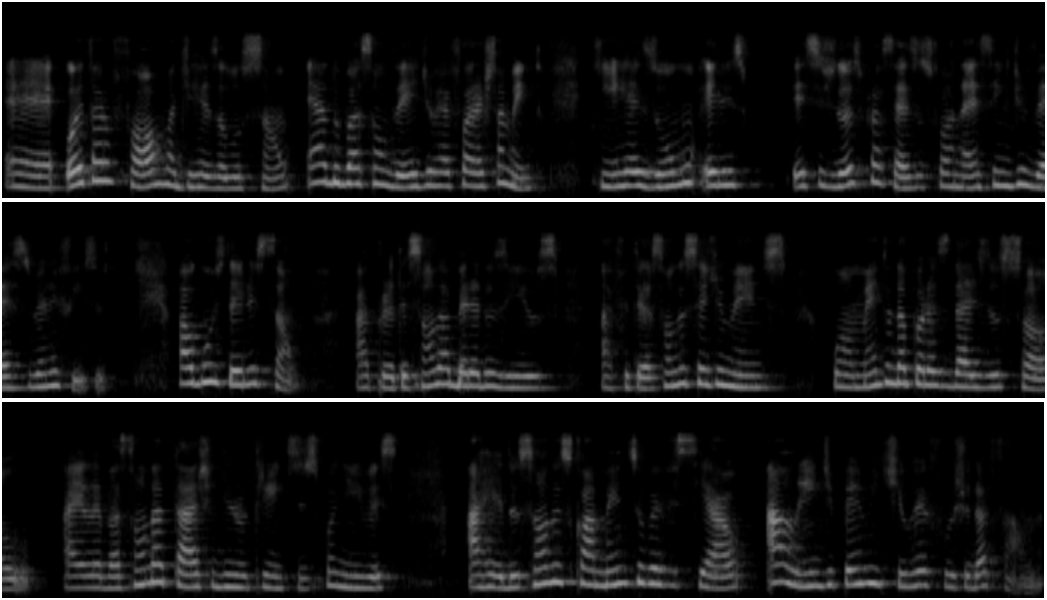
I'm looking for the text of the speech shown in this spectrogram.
É, outra forma de resolução é a adubação verde e o reflorestamento, que, em resumo, eles, esses dois processos fornecem diversos benefícios. Alguns deles são a proteção da beira dos rios, a filtração dos sedimentos, o aumento da porosidade do solo, a elevação da taxa de nutrientes disponíveis, a redução do escoamento superficial, além de permitir o refúgio da fauna.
